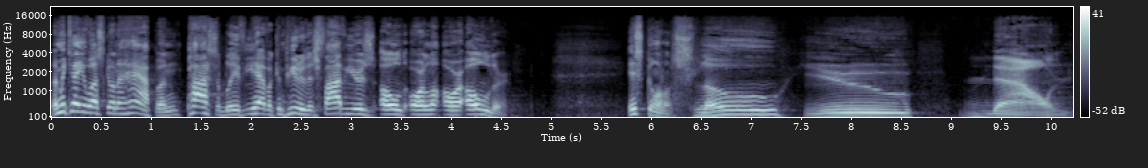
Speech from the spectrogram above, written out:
let me tell you what's going to happen, possibly, if you have a computer that's five years old or, or older. It's going to slow you down.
